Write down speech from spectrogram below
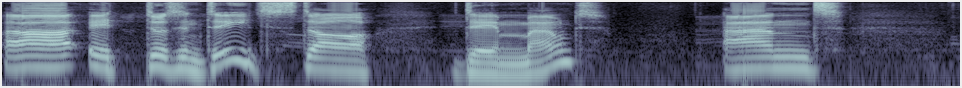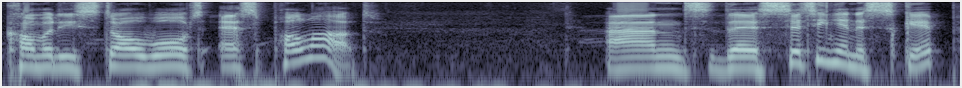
Uh, it does indeed star Dame Mount and comedy stalwart S. Pollard. And they're sitting in a skip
